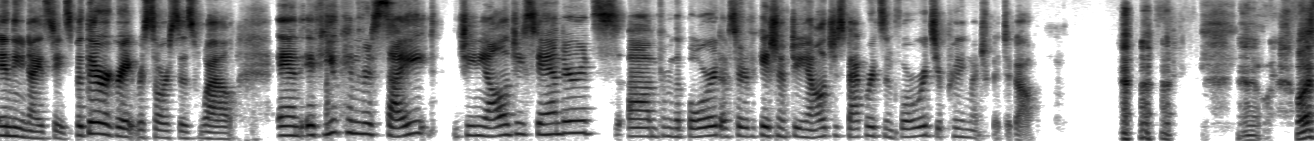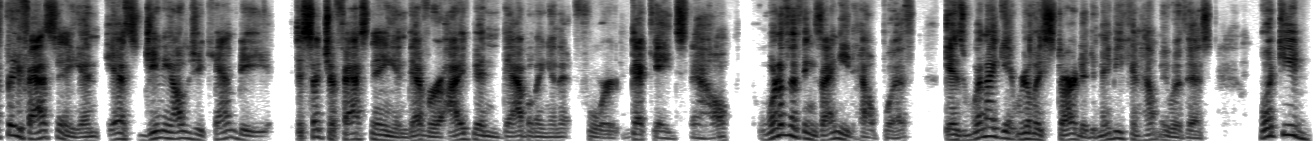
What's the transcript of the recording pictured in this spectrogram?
in the United States, but they're a great resource as well. And if you can recite genealogy standards um, from the Board of Certification of Genealogists backwards and forwards, you're pretty much good to go. well, that's pretty fascinating. And yes, genealogy can be is such a fascinating endeavor. I've been dabbling in it for decades now. One of the things I need help with is when I get really started, and maybe you can help me with this what do you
